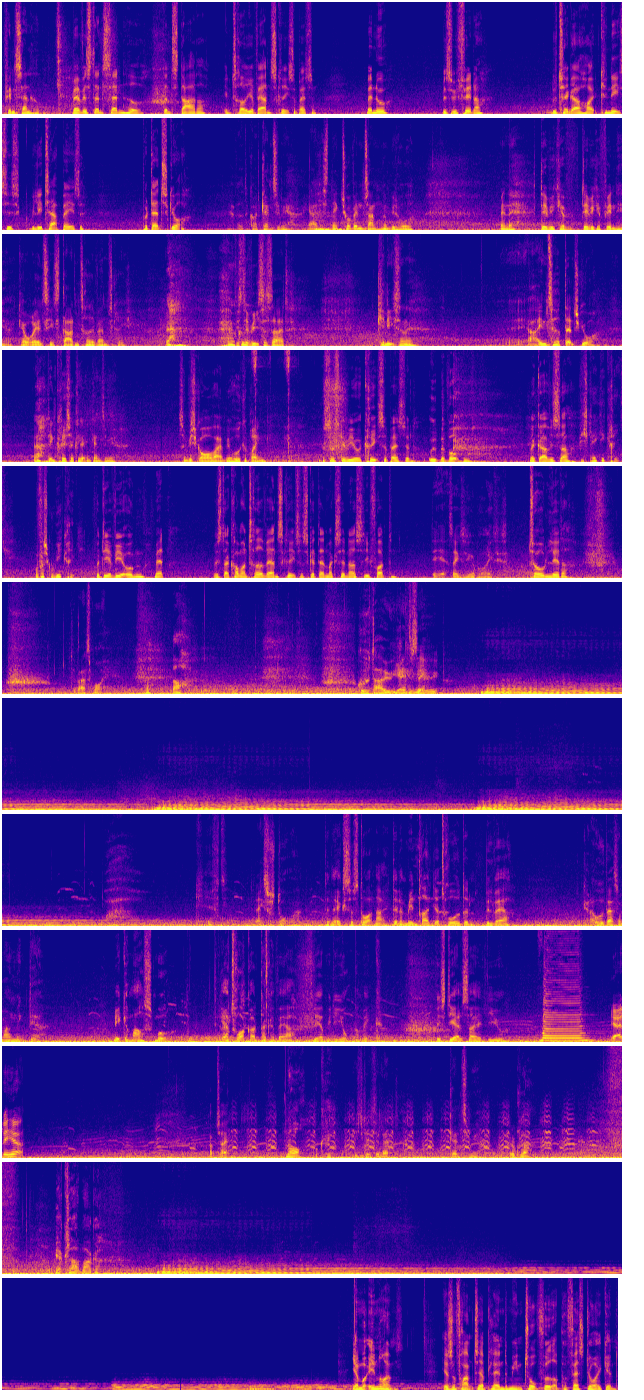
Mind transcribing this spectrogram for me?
finde sandheden. Hvad hvis den sandhed, den starter en tredje verdenskrig, Sebastian? Hvad nu, hvis vi finder, nu tænker jeg højt, kinesisk militærbase på dansk jord? Jeg ved det godt, Gantemir. Jeg er næsten ikke at vende tanken om mit hoved. Men øh, det, vi kan, det, vi kan finde her, kan jo reelt set starte en 3. verdenskrig. Hvis det viser sig, at kineserne øh, har indtaget dansk jord. Ja. Det er en krigserklæring, Gantemir. Som vi skal overveje, om vi overhovedet kan bringe. Så skal vi jo i krig, Sebastian. Ud med våben. Hvad gør vi så? Vi skal ikke i krig. Hvorfor skulle vi i krig? Fordi vi er unge mænd. Hvis der kommer en tredje verdenskrig, så skal Danmark sende os i fronten. Det er jeg altså ikke sikker på rigtigt. Togen letter. Det er bare en smøg. Nå, Gud, der er ø, jeg kan se øen. Kæft. Den er ikke så stor, hva'? Den er ikke så stor, nej. Den er mindre, end jeg troede, den ville være. Kan der overhovedet være så mange mink der? Mink er meget små. Jeg tror godt, der kan være flere millioner mink. Hvis de altså er i live. Ja, det er her. Kaptajn, Nå, okay. vi skal til land. Gantemir, er du klar? Jeg er klar, makker. Jeg må indrømme, jeg så frem til at plante mine to fødder på fast jord igen.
